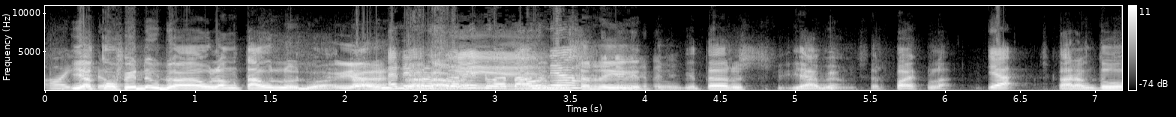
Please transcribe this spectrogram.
Oh Ya dong. Covid udah ulang tahun loh, dua Iya. tahun. Anniversary Iya, dua iya, tahun ya. Anniversary Bener, gitu. bener. Kita harus ya yang survive lah. Ya. Sekarang tuh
